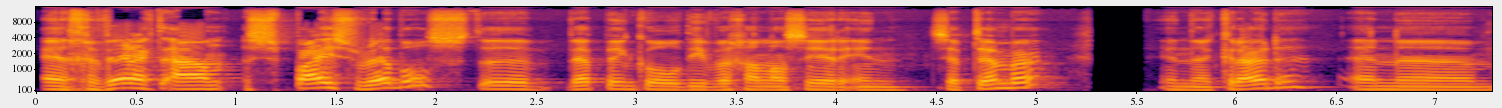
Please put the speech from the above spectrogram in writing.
En gewerkt aan Spice Rebels, de webwinkel die we gaan lanceren in september. In eh, Kruiden. En ehm,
